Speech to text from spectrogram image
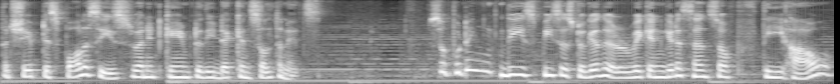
that shaped his policies when it came to the Deccan Sultanates. So, putting these pieces together, we can get a sense of the how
